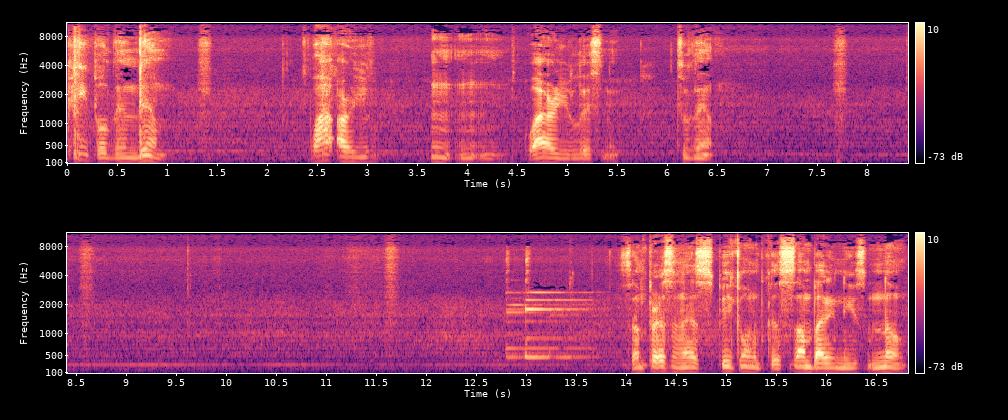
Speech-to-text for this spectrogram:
people than them. Why are you, mm-mm-mm, why are you listening to them? Some person has to speak on it because somebody needs to know.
